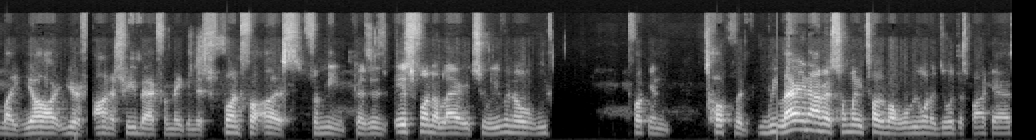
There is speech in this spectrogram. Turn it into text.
like y'all your honest feedback for making this fun for us, for me, because it's, it's fun to Larry too. Even though we fucking talk for we Larry and I have had so many talks about what we want to do with this podcast,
